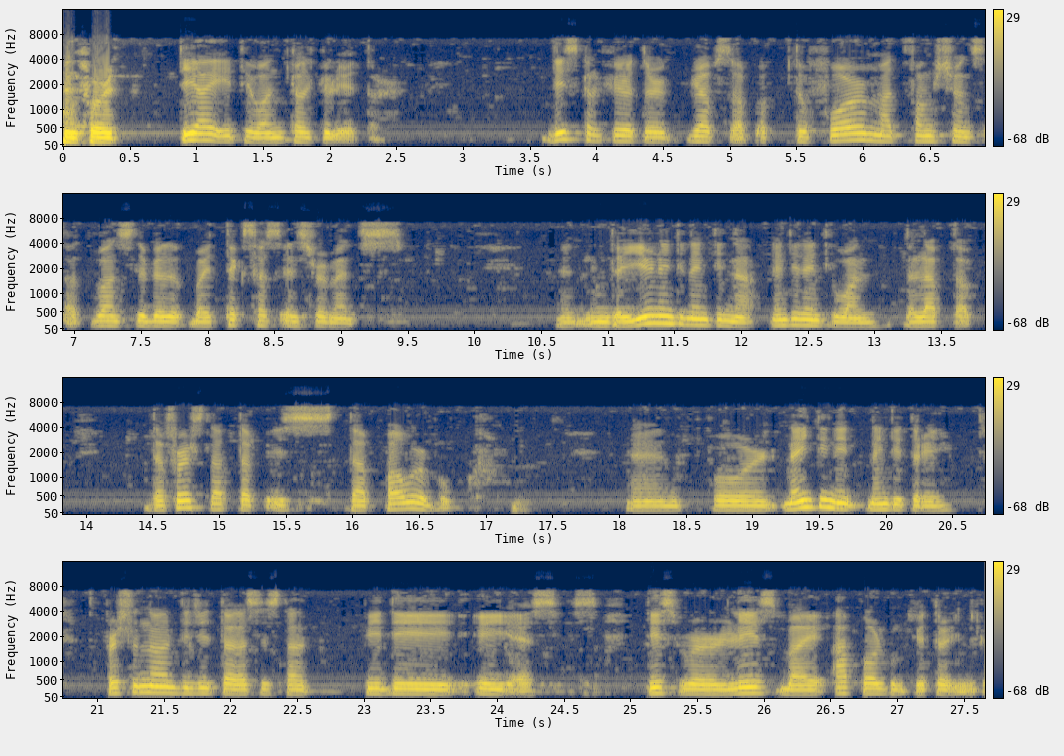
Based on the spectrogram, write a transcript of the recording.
And for TI-81 calculator. This calculator grabs up, up to four math functions at once developed by Texas Instruments. And in the year 1991, the laptop. The first laptop is the PowerBook. And for 1993, Personal Digital Assistant PDAs. These were released by Apple Computer Inc.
